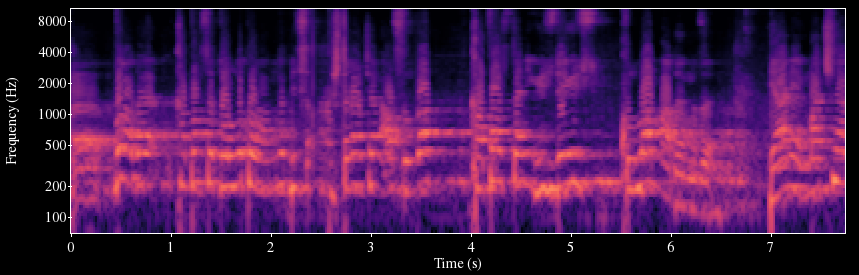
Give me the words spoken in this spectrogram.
E, burada kapasite doluluk oranını biz araştırırken aslında kapasitenin %100 kullanmadığımızı yani makine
